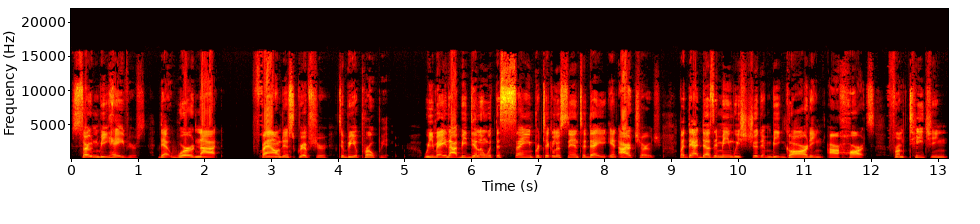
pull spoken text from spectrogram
certain behaviors that were not found in Scripture to be appropriate. We may not be dealing with the same particular sin today in our church, but that doesn't mean we shouldn't be guarding our hearts from teaching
